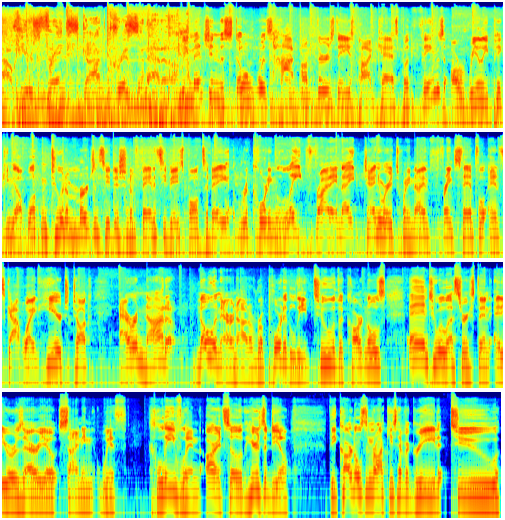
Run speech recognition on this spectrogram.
Now, here's Frank, Scott, Chris, and Adam. We mentioned the stove was hot on Thursday's podcast, but things are really picking up. Welcome to an emergency edition of Fantasy Baseball today, recording late Friday night, January 29th. Frank Stampfl and Scott White here to talk Arenado. Nolan Arenado reportedly to the Cardinals and to a lesser extent Eddie Rosario signing with Cleveland. All right, so here's the deal. The Cardinals and Rockies have agreed to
